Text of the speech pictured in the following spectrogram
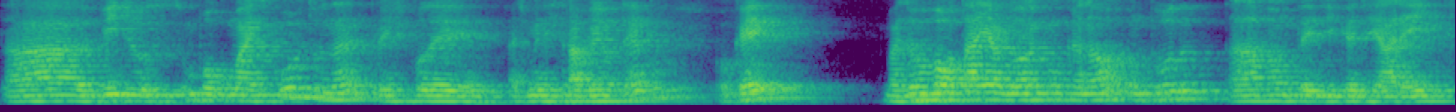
tá? Vídeos um pouco mais curtos, né? Pra gente poder administrar bem o tempo, ok? Mas eu vou voltar aí agora com o canal, com tudo, tá? Vamos ter dica diária aí,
